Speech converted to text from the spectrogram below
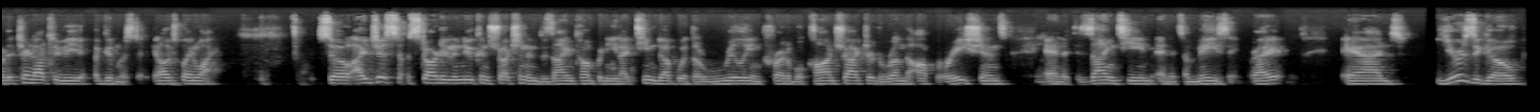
but it turned out to be a good mistake, and I'll explain why. So I just started a new construction and design company, and I teamed up with a really incredible contractor to run the operations mm. and a design team, and it's amazing, right? And years ago,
